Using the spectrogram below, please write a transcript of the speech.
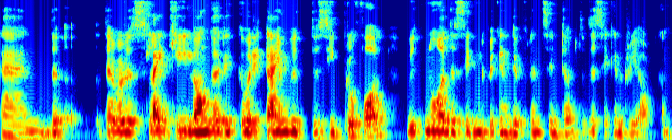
and the, there was a slightly longer recovery time with the ciprofol with no other significant difference in terms of the secondary outcome.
